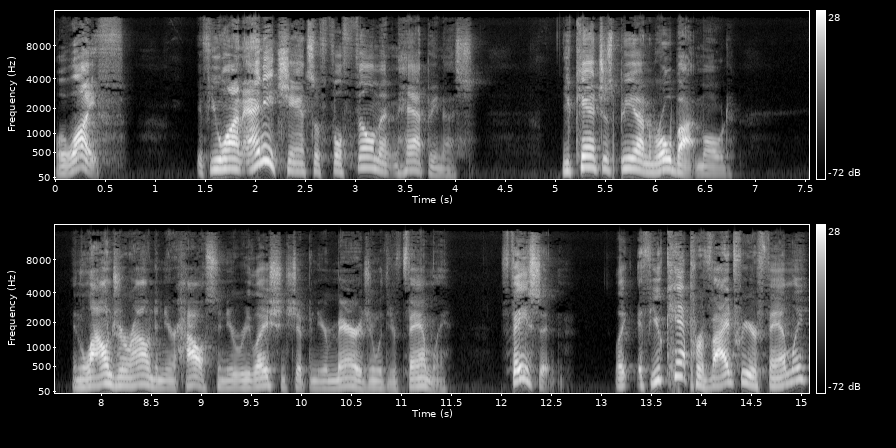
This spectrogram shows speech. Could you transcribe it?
life. If you want any chance of fulfillment and happiness, you can't just be on robot mode and lounge around in your house, and your relationship, and your marriage, and with your family. Face it. Like, if you can't provide for your family,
